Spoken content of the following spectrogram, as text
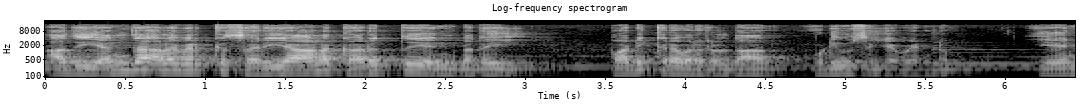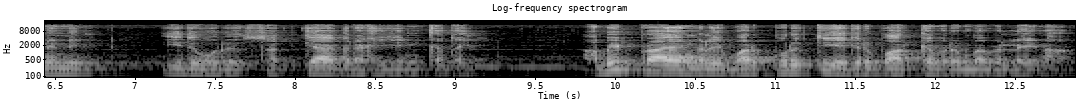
அது எந்த அளவிற்கு சரியான கருத்து என்பதை படிக்கிறவர்கள்தான் முடிவு செய்ய வேண்டும். ஏனெனில் இது ஒரு சத்தியாகிரகியின் கதை. அபிப்பிராயங்களை வற்புறுத்தி எதிர்பார்க்க விரும்பவில்லை நான்.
